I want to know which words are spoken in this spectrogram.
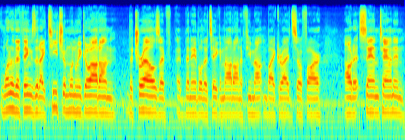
one of the things that I teach them when we go out on the trails, I've I've been able to take them out on a few mountain bike rides so far, out at Santan and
